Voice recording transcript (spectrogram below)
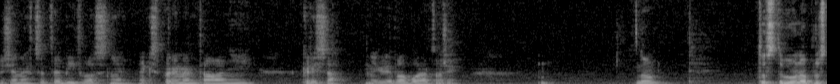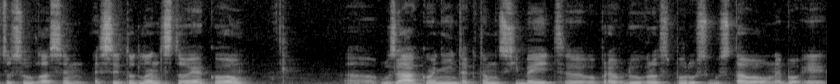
že nechcete být vlastně experimentální krysa někde v laboratoři. No, to s tebou naprosto souhlasím. Jestli tohle to jako uh, uzákoní, tak to musí být uh, opravdu v rozporu s ústavou nebo i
